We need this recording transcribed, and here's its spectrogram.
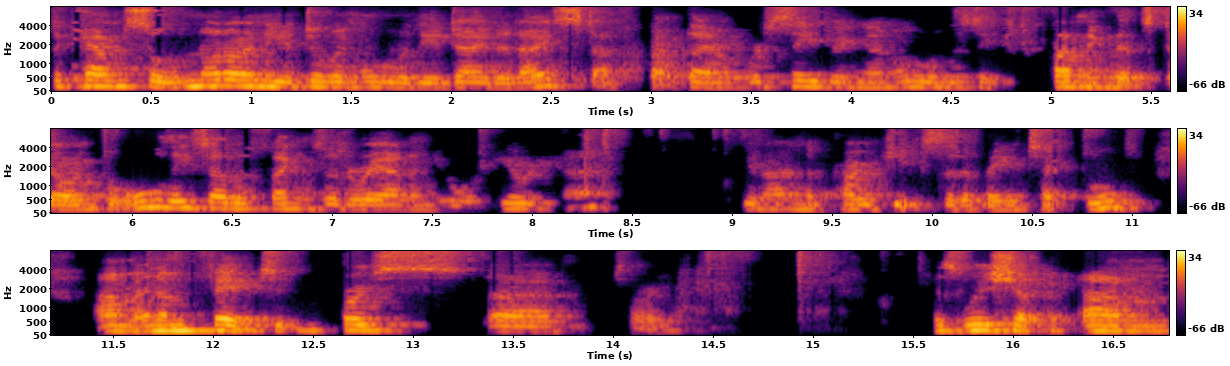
the council not only are doing all of their day-to-day stuff, but they're receiving and all of this extra funding that's going to all these other things that are out in your area, you know, and the projects that are being ticked off. Um, and in fact, Bruce, uh, sorry, His Worship, um,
